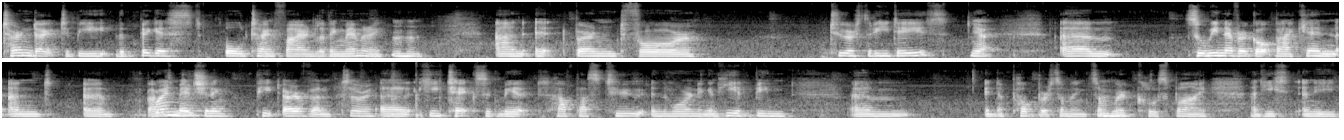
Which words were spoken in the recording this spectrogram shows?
turned out to be the biggest old town fire in living memory, hmm and it burned for two or three days. Yeah. Um, so we never got back in, and um, I was When did- mentioning Pete Irvine. Sorry. Uh, he texted me at half past two in the morning, and he had been um, in a pub or something somewhere Mhm. close by, and he and he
